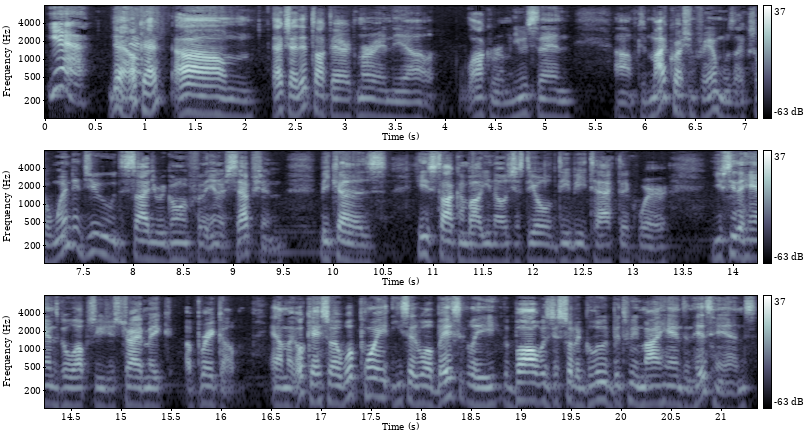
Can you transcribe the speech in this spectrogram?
Yeah. Yeah, okay. Um, actually, I did talk to Eric Murray in the uh, locker room, and he was saying, because my question for him was like, so when did you decide you were going for the interception? Because he's talking about, you know, it's just the old DB tactic where you see the hands go up, so you just try to make a breakup. And I'm like, okay, so at what point? He said, well, basically, the ball was just sort of glued between my hands and his hands,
